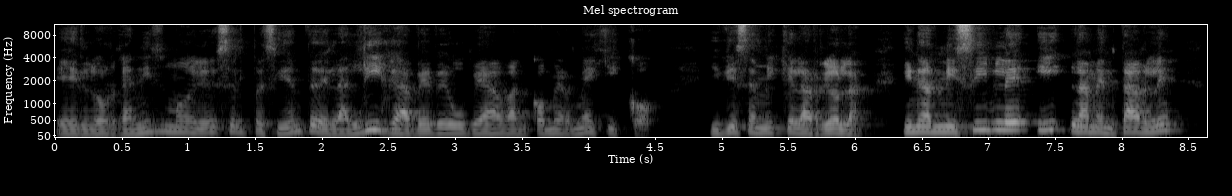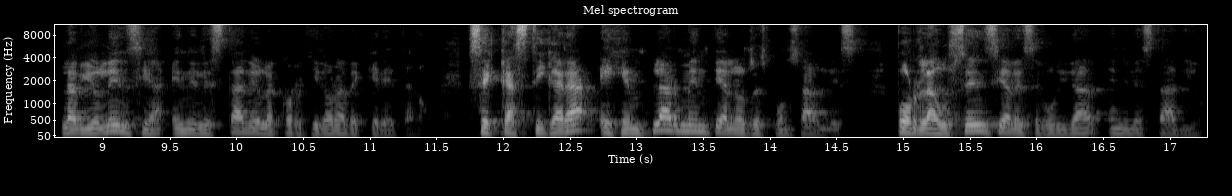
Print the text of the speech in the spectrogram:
el organismo, es el presidente de la Liga BBVA Bancomer México. Y dice Miquel Arriola, inadmisible y lamentable la violencia en el estadio La Corregidora de Querétaro. Se castigará ejemplarmente a los responsables por la ausencia de seguridad en el estadio.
